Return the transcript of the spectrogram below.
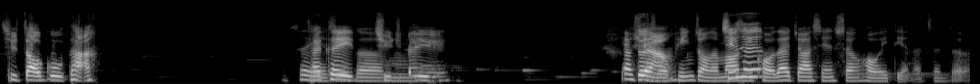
去照顾它，才可以取决于。要选有品种的猫，你口袋就要先深厚一点了，真的。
